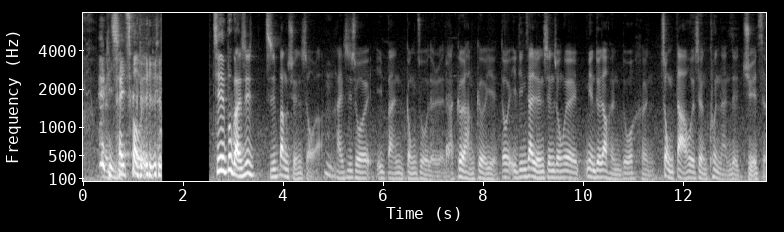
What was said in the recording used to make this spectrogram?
你猜臭了。其实不管是职棒选手啦，嗯还是说一般工作的人啊，各行各业都一定在人生中会面对到很多很重大或者是很困难的抉择。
